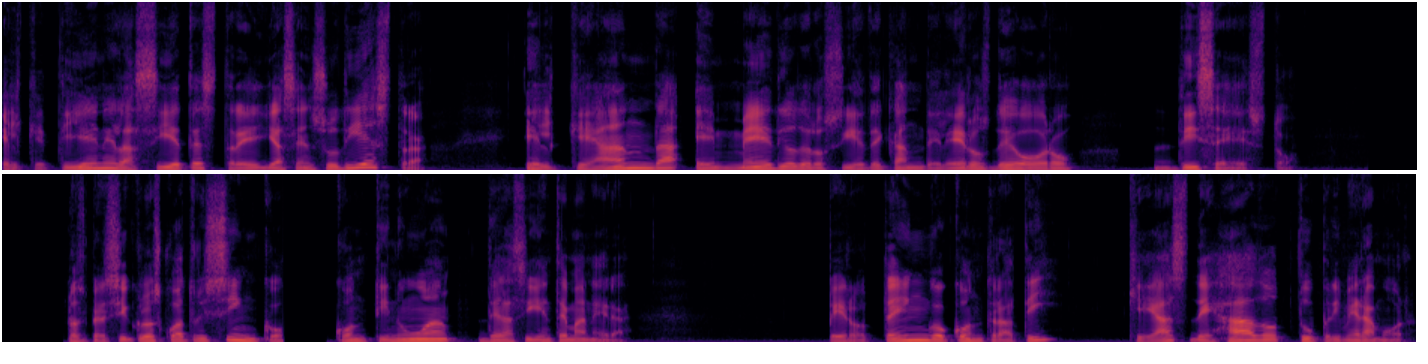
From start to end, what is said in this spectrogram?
el que tiene las siete estrellas en su diestra, el que anda en medio de los siete candeleros de oro, dice esto. Los versículos 4 y 5 continúan de la siguiente manera. Pero tengo contra ti que has dejado tu primer amor.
